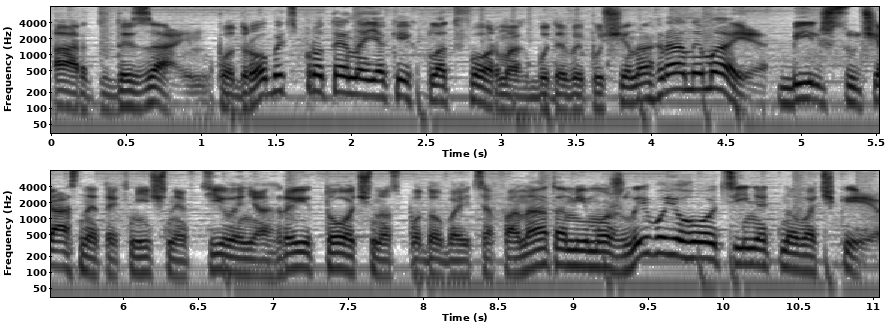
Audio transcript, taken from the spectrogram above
арт-дизайн. Подробиць про те, на яких платформах буде випущена гра, немає. Більш сучасне технічне втілення гри точно сподобається фанатам і, можливо, його оцінять новачки.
